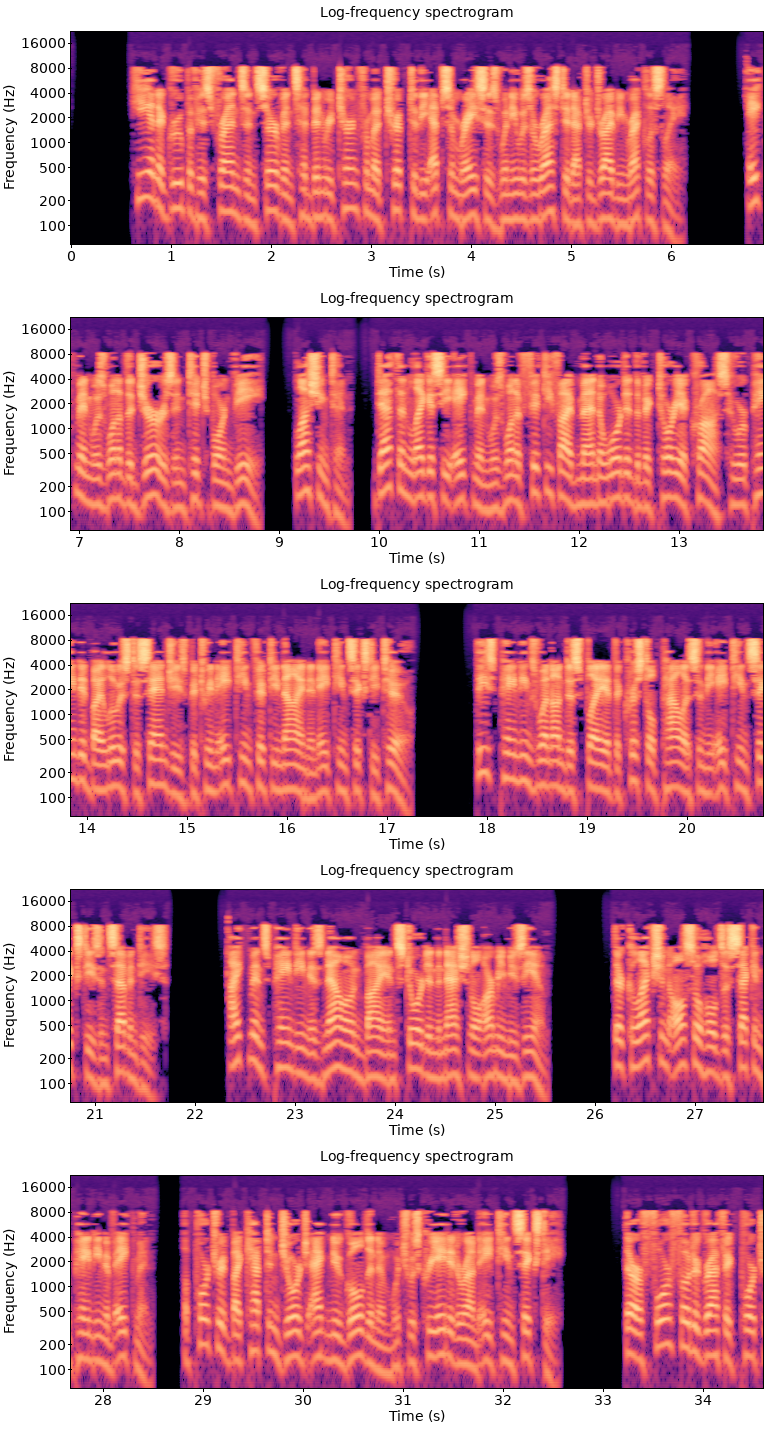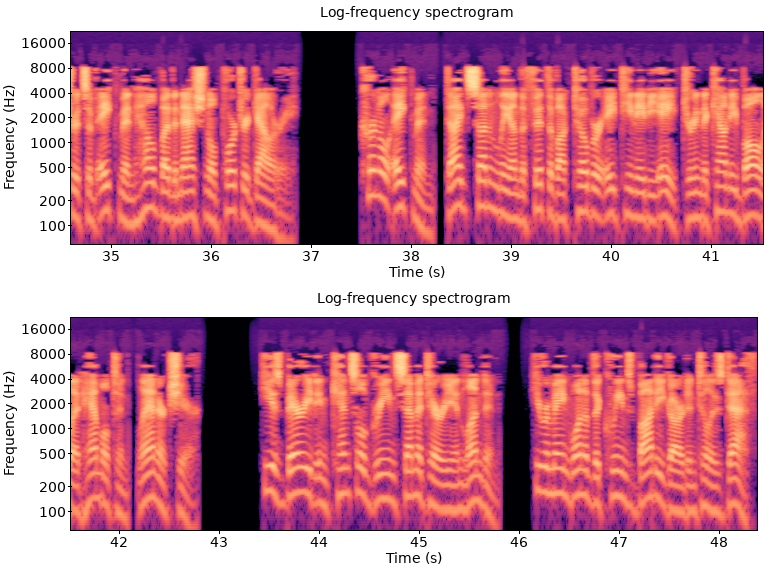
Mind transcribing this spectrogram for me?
He and a group of his friends and servants had been returned from a trip to the Epsom races when he was arrested after driving recklessly. Aikman was one of the jurors in Tichborne v. Lushington. Death and Legacy Aikman was one of 55 men awarded the Victoria Cross who were painted by Louis Desanges between 1859 and 1862. These paintings went on display at the Crystal Palace in the 1860s and 70s. Aikman's painting is now owned by and stored in the National Army Museum. Their collection also holds a second painting of Aikman, a portrait by Captain George Agnew Goldenham which was created around 1860. There are four photographic portraits of Aikman held by the National Portrait Gallery. Colonel Aikman, died suddenly on 5 October 1888 during the county ball at Hamilton, Lanarkshire. He is buried in Kensal Green Cemetery in London. He remained one of the Queen's bodyguard until his death.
